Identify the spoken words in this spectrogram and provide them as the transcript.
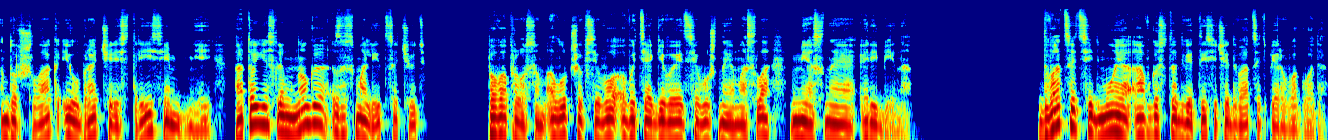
дуршлаг и убрать через 3-7 дней, а то, если много, засмолиться чуть. По вопросам лучше всего вытягивает сивушные масла местная рябина. 27 августа 2021 года.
